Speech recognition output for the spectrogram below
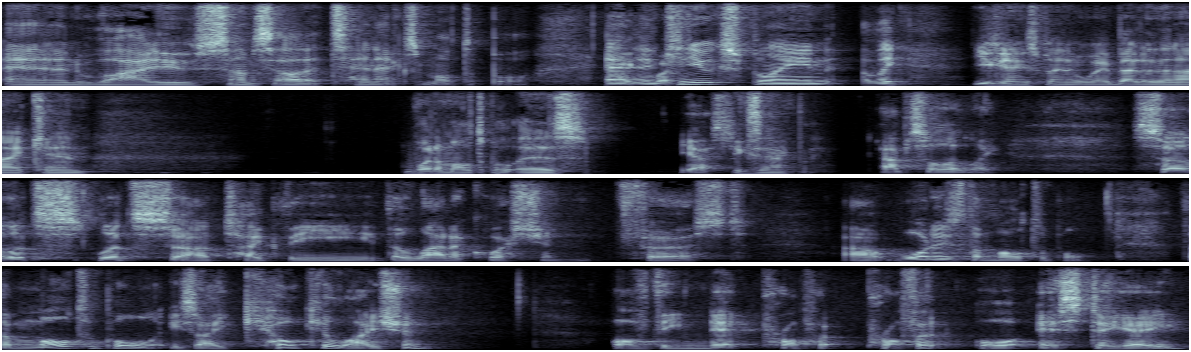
and why do some sell at a 10x multiple? And, and, can you explain, like, you can explain it way better than I can, what a multiple is? Yes. Exactly. Absolutely. So let's let's uh, take the the latter question first. Uh, what is the multiple? The multiple is a calculation of the net profit profit or SDE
